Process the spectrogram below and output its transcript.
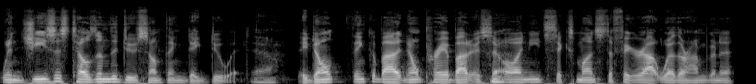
When Jesus tells them to do something, they do it. Yeah. They don't think about it, don't pray about it, and say, mm. "Oh, I need six months to figure out whether I'm going to,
